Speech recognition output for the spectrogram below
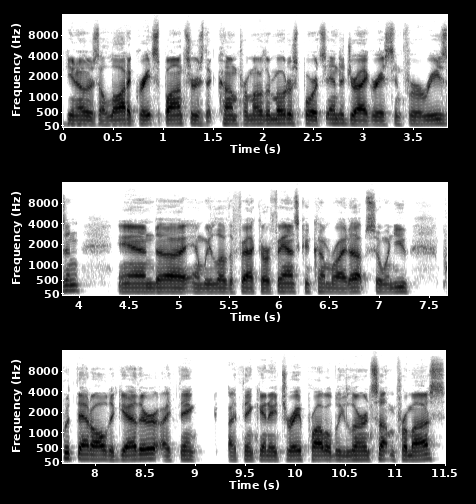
you know, there's a lot of great sponsors that come from other motorsports into drag racing for a reason, and uh, and we love the fact our fans can come right up. So when you put that all together, I think I think NHRA probably learned something from us,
